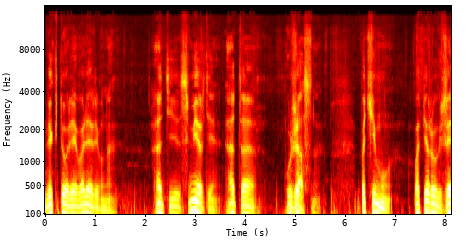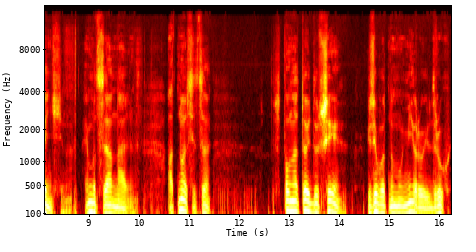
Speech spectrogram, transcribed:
Виктория Валерьевна эти смерти, это ужасно. Почему? Во-первых, женщина эмоционально относится с полнотой души к животному миру, и вдруг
